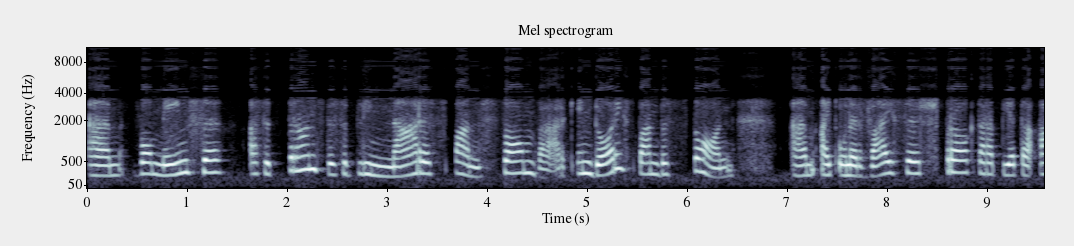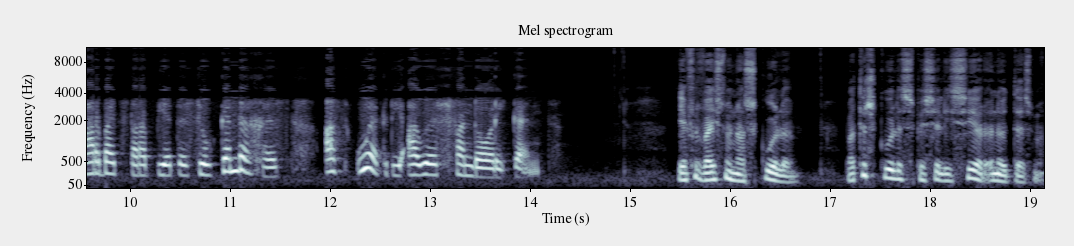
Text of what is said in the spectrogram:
um waar mense as 'n transdissiplinêre span saamwerk en daardie span bestaan um, uit onderwysers, spraakterapeute, arbeidsterapeute, sielkundiges as ook die ouers van daardie kind. Jy verwys nou na skole. Watter skole spesialiseer in outisme?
